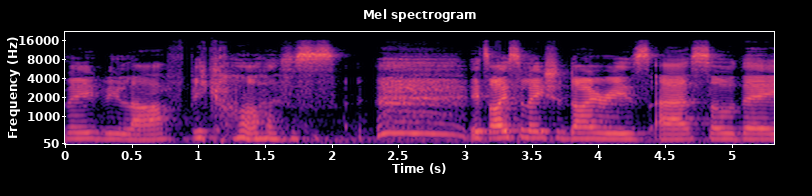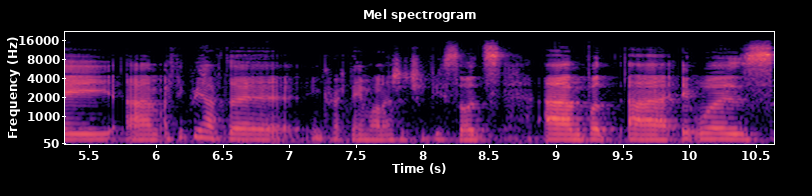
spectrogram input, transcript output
Made me laugh because it's Isolation Diaries. Uh, so they, um, I think we have the incorrect name on it. It should be Suds. Um, but uh, it was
